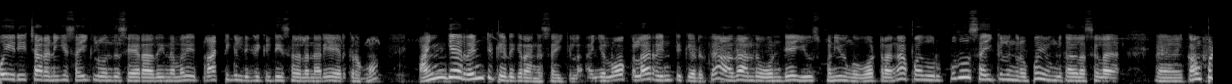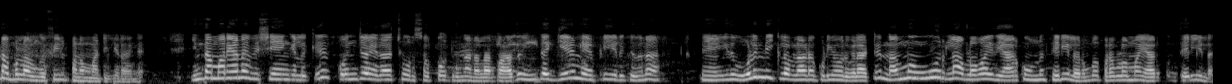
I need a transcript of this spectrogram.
போய் ரீச் ஆகிற அன்றைக்கி சைக்கிள் வந்து சேராது. இந்த மாதிரி ப்ராக்டிக்கல் டிஃபிகல்ட்டிஸ் அதில் நிறைய இருக்கிறப்போ அங்கே ரெண்ட்டுக்கு எடுக்கிறாங்க சைக்கிளை அங்கே லோக்கலாக ரெண்ட்டுக்கு எடுத்து அதை அந்த ஒன் டே யூஸ் பண்ணி இவங்க ஓட்டுறாங்க. அப்போ அது ஒரு புது சைக்கிளுங்கிறப்போ இவங்களுக்கு அதில் சில கம்ஃபர்டபுள் அவங்க ஃபீல் பண்ண மாட்டேங்கிறாங்க. இந்த மாதிரியான விஷயங்களுக்கு கொஞ்சம் ஏதாச்சும் ஒரு சப்போர்ட் இருந்தால் நல்லா இருக்கும். அதுவும் இந்த கேம் எப்படி இருக்குதுன்னா இது ஒலிம்பிக்ல விளையாடக்கூடிய ஒரு விளையாட்டு. நம்ம ஊர்ல அவ்வளவா இது யாருக்கும் ஒன்றும் தெரியல. ரொம்ப பிரபலமா யாருக்கும் தெரியல.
